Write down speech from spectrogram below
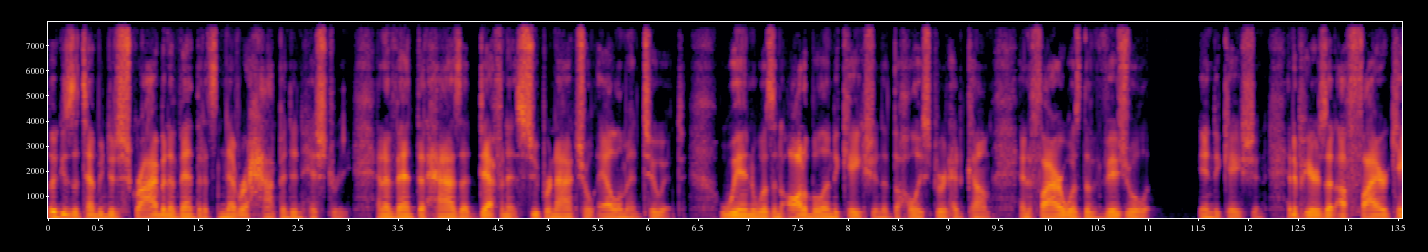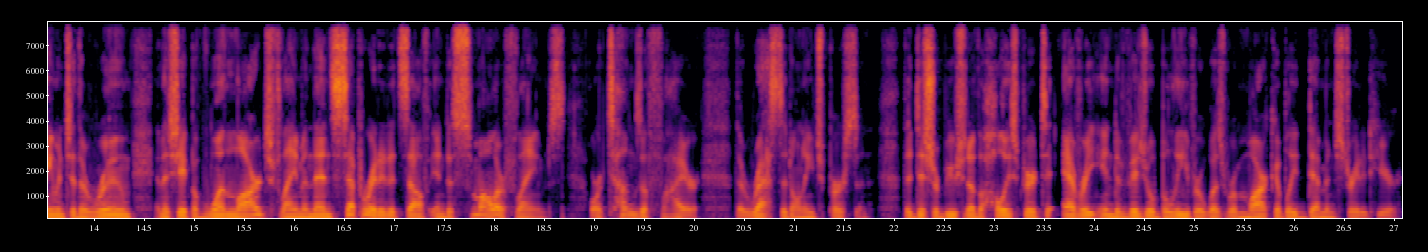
Luke is attempting to describe an event that has never happened in history, an event that has a definite supernatural element to it. Wind was an audible indication that the Holy Spirit had come, and fire was the visual indication. It appears that a fire came into the room in the shape of one large flame and then separated itself into smaller flames, or tongues of fire, that rested on each person. The distribution of the Holy Spirit to every individual believer was remarkably demonstrated here.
